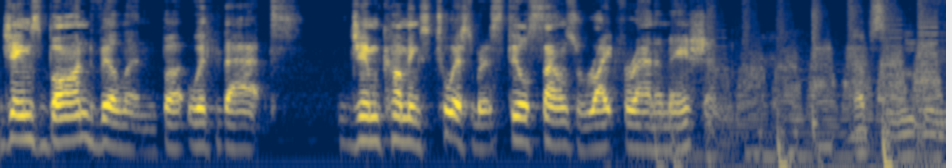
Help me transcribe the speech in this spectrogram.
James Bond villain, but with that Jim Cummings twist. But it still sounds right for animation. Absolutely.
